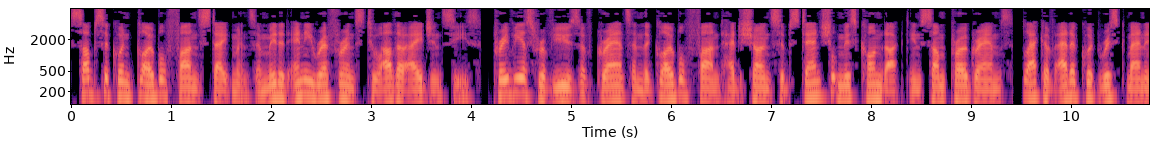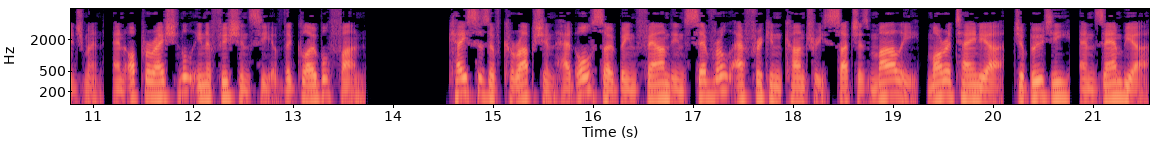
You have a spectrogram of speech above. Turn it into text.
Subsequent Global Fund statements omitted any reference to other agencies. Previous reviews of grants and the Global Fund had shown substantial misconduct in some programs, lack of adequate risk management, and operational inefficiency of the Global Fund. Cases of corruption had also been found in several African countries such as Mali, Mauritania, Djibouti, and Zambia.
